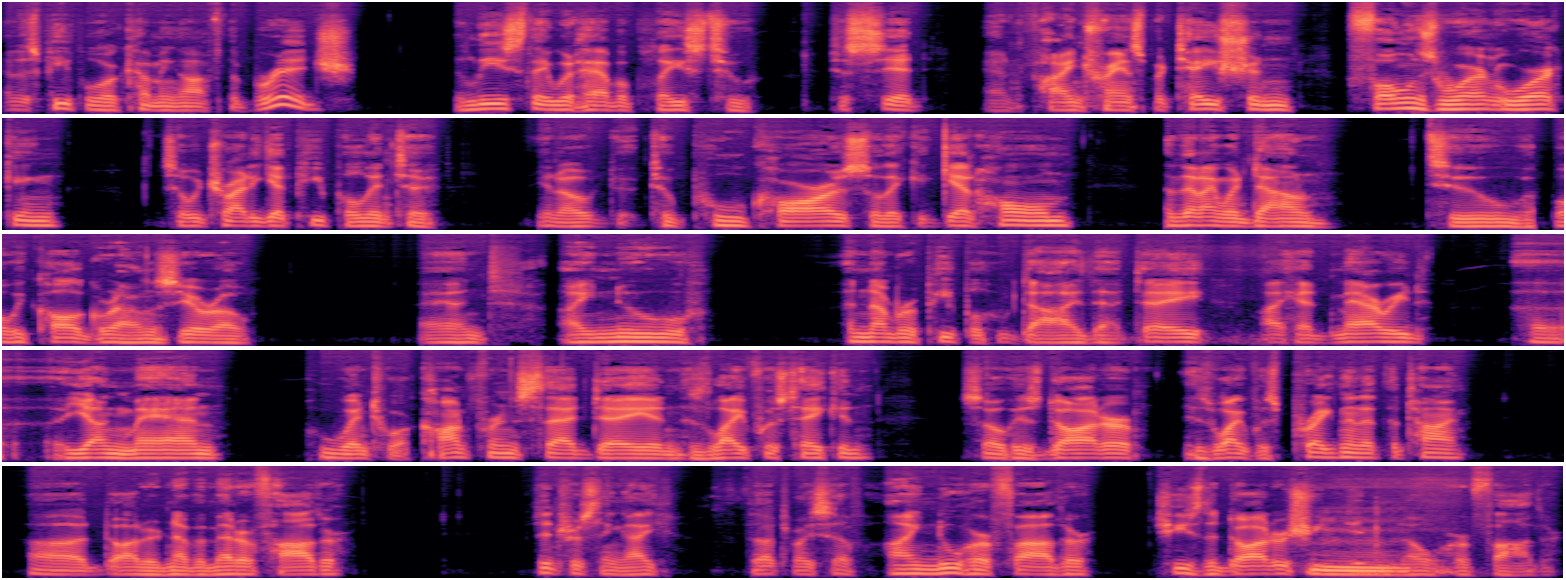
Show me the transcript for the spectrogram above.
And as people were coming off the bridge, at least they would have a place to, to sit and find transportation. Phones weren't working. So we tried to get people into, you know, to, to pool cars so they could get home. And then I went down to what we call ground zero. And I knew a number of people who died that day. I had married a, a young man who went to a conference that day and his life was taken. So his daughter, his wife was pregnant at the time. Uh, daughter never met her father. It's interesting. I thought to myself, I knew her father. She's the daughter. She mm. didn't know her father.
